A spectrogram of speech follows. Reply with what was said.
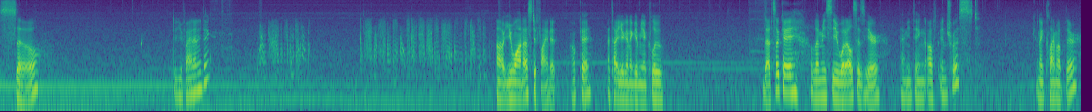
So... Did you find anything? Oh, you want us to find it. Okay. I thought you were gonna give me a clue. That's okay. Let me see what else is here. Anything of interest? Can I climb up there?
